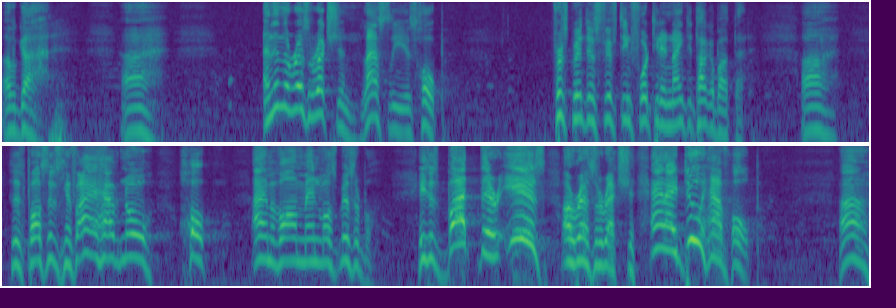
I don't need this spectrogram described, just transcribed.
of God. Uh, and then the resurrection, lastly, is hope. 1 Corinthians 15, 14, and 19 talk about that. Uh, says, Paul says, If I have no hope, I am of all men most miserable. He says, But there is a resurrection, and I do have hope. Uh,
